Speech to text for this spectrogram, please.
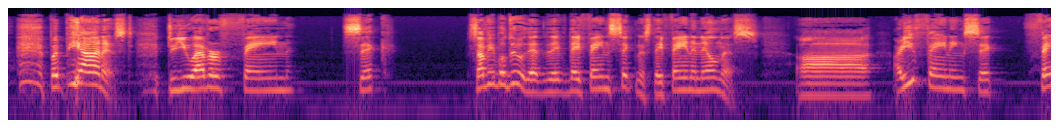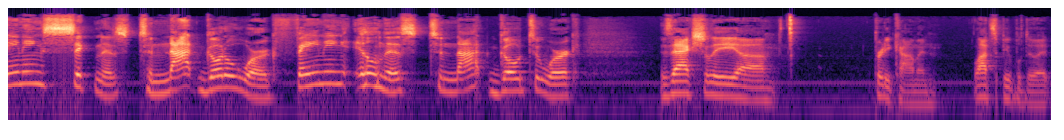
but be honest. Do you ever feign sick? Some people do. They, they, they feign sickness. They feign an illness. Uh, are you feigning sick? Feigning sickness to not go to work, feigning illness to not go to work is actually uh, pretty common. Lots of people do it.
